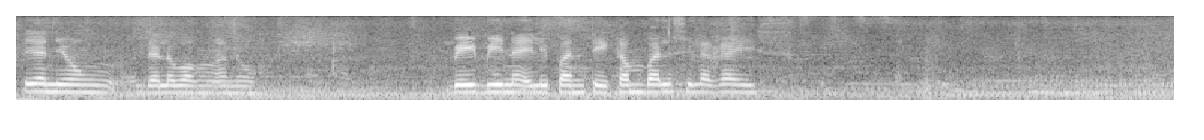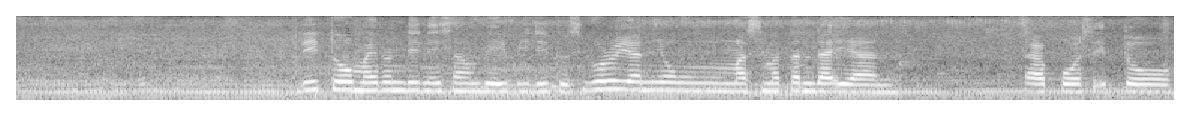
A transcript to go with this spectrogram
Ayan yung dalawang ano, baby na elepante. Kambal sila guys. Dito, mayroon din isang baby dito. Siguro yan yung mas matanda yan. Tapos ito,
